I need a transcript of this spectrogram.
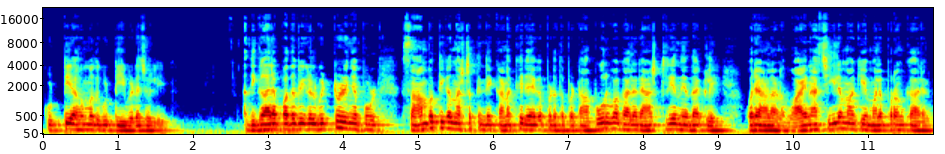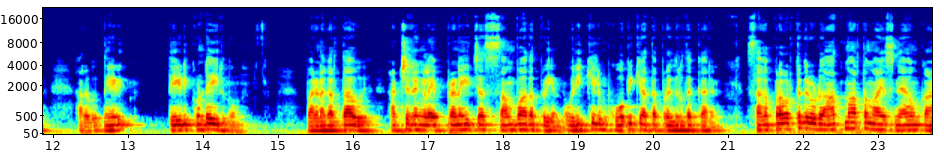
കുട്ടി അഹമ്മദ് കുട്ടി വിട ചൊല്ലി. അധികാര പദവികൾ വിട്ടൊഴിഞ്ഞപ്പോൾ സാമ്പത്തിക നഷ്ടത്തിന്റെ കണക്ക് രേഖപ്പെടുത്തപ്പെട്ട അപൂർവകാല രാഷ്ട്രീയ നേതാക്കളിൽ ഒരാളാണ് വായനാശീലമാക്കിയ മലപ്പുറംകാരൻ. അറിവ് നേടി തേടിക്കൊണ്ടേയിരുന്നു. ഭരണകർത്താവ് അക്ഷരങ്ങളെ പ്രണയിച്ച സംവാദപ്രിയൻ ഒരിക്കലും കോപിക്കാത്ത പ്രകൃതക്കാരൻ സഹപ്രവർത്തകരോട് ആത്മാർത്ഥമായ സ്നേഹം കാ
